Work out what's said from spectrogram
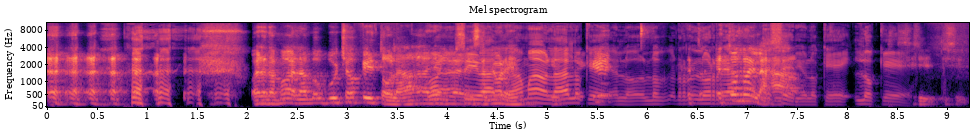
bueno, estamos hablando mucho pistolada. Bueno, sí, señores. vale, vamos a hablar lo que lo, lo, lo esto es relajado. serio, lo que lo que Sí, sí.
